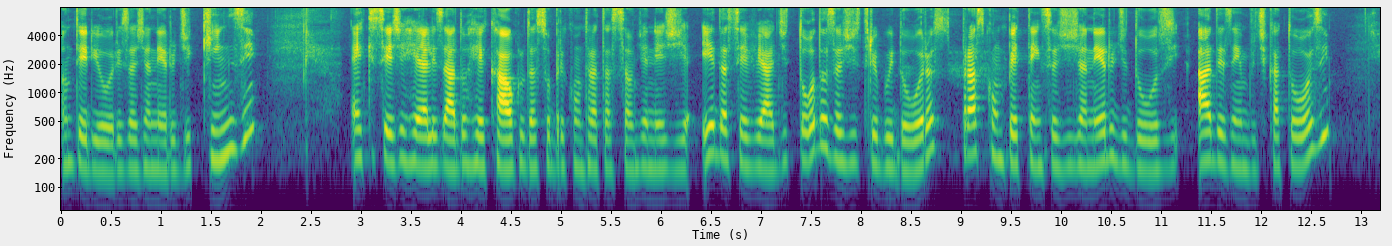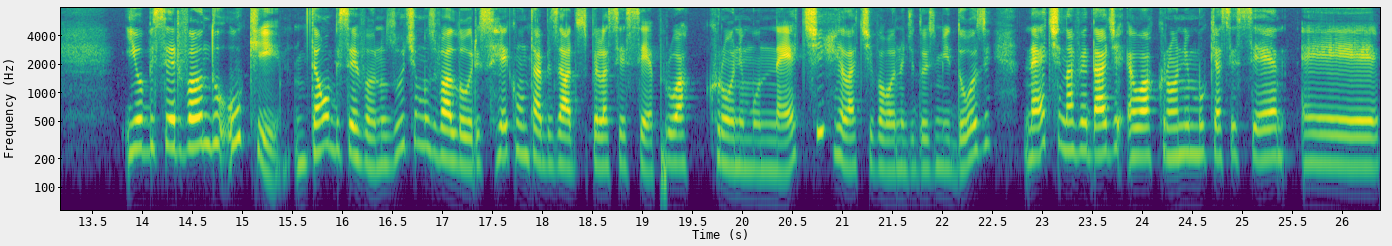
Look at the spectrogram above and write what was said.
anteriores a janeiro de 15, é que seja realizado o recálculo da sobrecontratação de energia e da CVA de todas as distribuidoras para as competências de janeiro de 12 a dezembro de 14 e observando o que? Então, observando os últimos valores recontabilizados pela CCE para o acrônimo NET, relativo ao ano de 2012. NET, na verdade, é o acrônimo que a CCE é,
